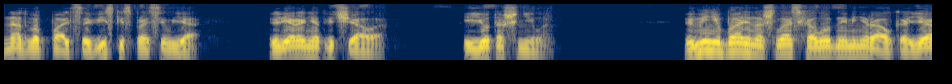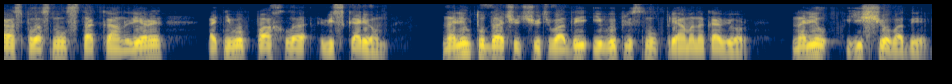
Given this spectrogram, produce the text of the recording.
на два пальца виски, спросил я. Лера не отвечала. Ее тошнило. В мини-баре нашлась холодная минералка. Я сполоснул стакан Леры, от него пахло вискарем. Налил туда чуть-чуть воды и выплеснул прямо на ковер. Налил еще воды.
